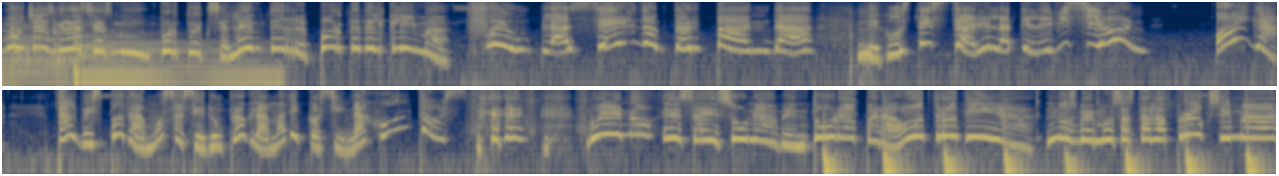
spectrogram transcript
Muchas gracias, Mu, por tu excelente reporte del clima. Fue un placer, doctor Panda. Me gusta estar en la televisión. Oiga, tal vez podamos hacer un programa de cocina juntos. Bueno, esa es una aventura para otro día. Nos vemos hasta la próxima.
